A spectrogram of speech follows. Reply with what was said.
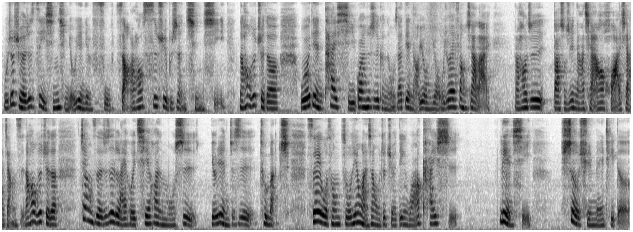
我就觉得就是自己心情有一点点浮躁，然后思绪不是很清晰，然后我就觉得我有点太习惯，就是可能我在电脑用用，我就会放下来，然后就是把手机拿起来，然后划一下这样子，然后我就觉得这样子就是来回切换的模式有点就是 too much，所以我从昨天晚上我就决定我要开始练习。社群媒体的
